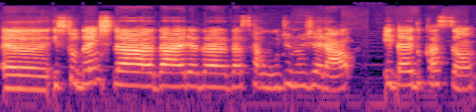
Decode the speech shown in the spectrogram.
é, estudante da, da área da, da saúde no geral e da educação.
